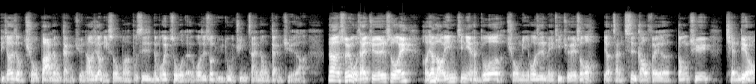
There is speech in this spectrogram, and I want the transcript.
比较一种球霸那种感觉，然后就像你说嘛，不是那么会做人，或者是说雨露均沾那种感觉啊。那所以我才觉得说，哎，好像老鹰今年很多球迷或者是媒体觉得说，哦，要展翅高飞了，东区前六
